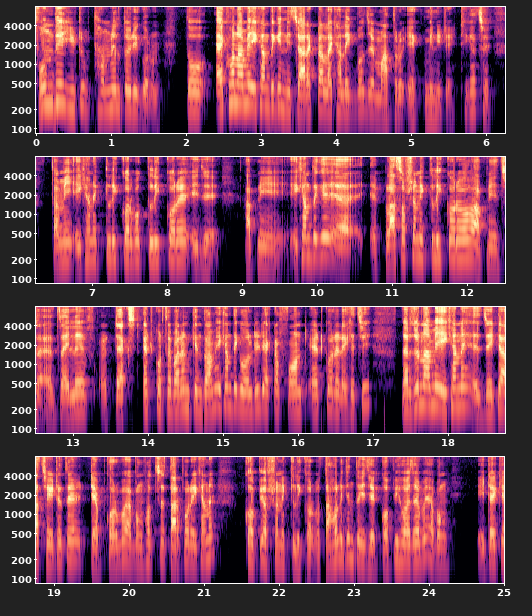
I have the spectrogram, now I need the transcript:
ফোন দিয়ে ইউটিউব থামনেল তৈরি করুন। তো এখন আমি এখান থেকে নিচে আরেকটা লেখা লিখব যে, মাত্র এক মিনিটে ঠিক আছে? তো আমি এখানে ক্লিক করব ক্লিক করে এই যে আপনি এখান থেকে প্লাস অপশানে ক্লিক করেও আপনি চাইলে টেক্সট অ্যাড করতে পারেন, কিন্তু আমি এখান থেকে অলরেডি একটা ফন্ট অ্যাড করে রেখেছি। তার জন্য আমি এখানে যেটা আছে এটাতে ট্যাপ করব এবং হচ্ছে তারপর এখানে কপি অপশানে ক্লিক করব। তাহলে কিন্তু এই যে কপি হয়ে যাবে এবং এটাকে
